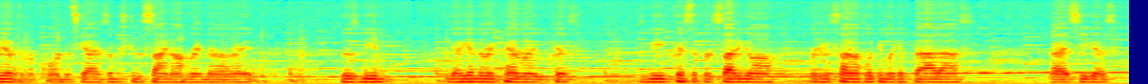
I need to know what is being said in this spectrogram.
Really have to record this, guys. I'm just gonna sign off right now, alright? This is me and... You gotta get in the right camera and Chris. Me and Christopher signing off. We're gonna sign off looking like a badass. Alright, see you guys.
